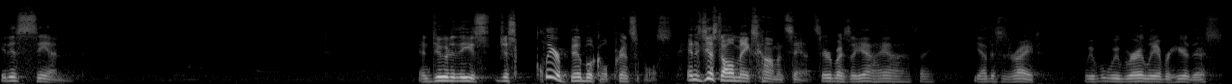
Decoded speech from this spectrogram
It is sin. And due to these just clear biblical principles, and it just all makes common sense. Everybody's like, yeah, yeah, yeah, this is right. We, we rarely ever hear this.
